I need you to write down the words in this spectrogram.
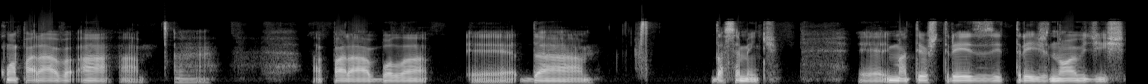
com a parábola, a, a, a, parábola é, da, da semente. É, em Mateus 13, 3, 9 diz:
